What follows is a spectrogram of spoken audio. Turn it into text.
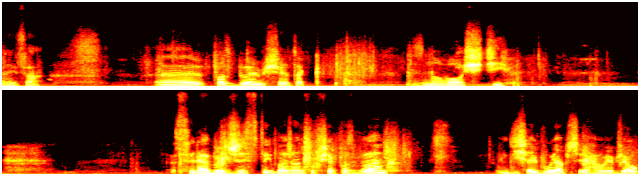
no i co? Yy, pozbyłem się tak z nowości srebrzystych bażantów się pozbyłem. Dzisiaj wuja przyjechał, je wziął.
